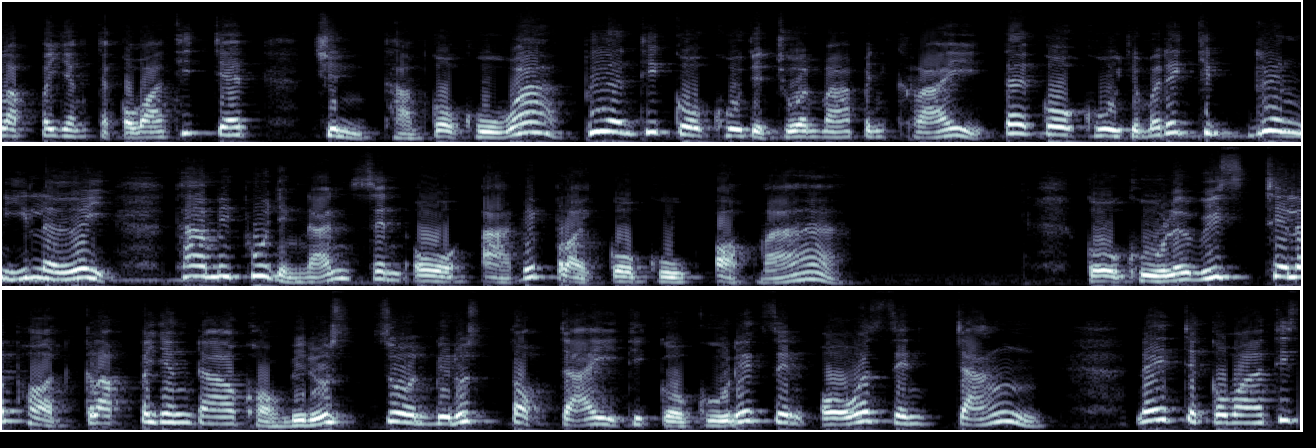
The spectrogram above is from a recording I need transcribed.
กลับไปยังจักรวาลที่ 7 ชินถามโกคูว่าเพื่อนที่โกคูจะชวนมาเป็นใคร แต่โกคูจะไม่ได้คิดเรื่องนี้เลย ถ้าไม่พูดอย่างนั้นเซนโออาจไม่ปล่อยโกคูออกมา โกคูและวิสเทเลพอร์ตกลับไปยังดาวของบิรุส ส่วนบิรุสตกใจที่โกคูเรียกเซนโอว่าเซนจัง ในจักรวาลที่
